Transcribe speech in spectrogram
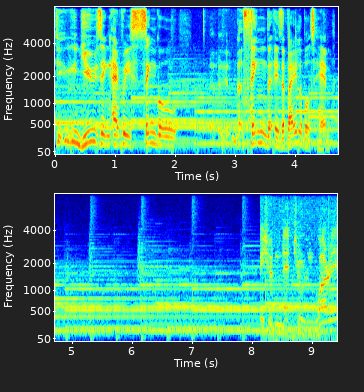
using every single uh, thing that is available to him. We shouldn't let children worry,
